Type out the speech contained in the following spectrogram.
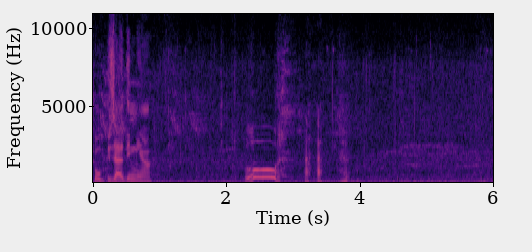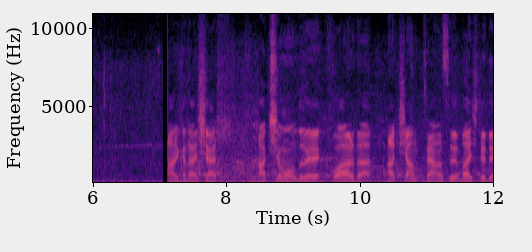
Çok güzel değil mi ya? Arkadaşlar akşam oldu ve fuarda akşam seansı başladı.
